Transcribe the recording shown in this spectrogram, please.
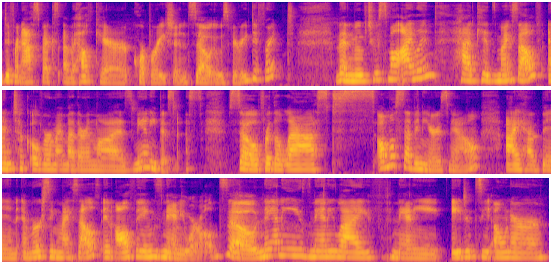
different aspects of a healthcare corporation. So it was very different. Then moved to a small island, had kids myself, and took over my mother in law's nanny business. So for the last almost seven years now, I have been immersing myself in all things nanny world. So, nannies, nanny life, nanny agency owner,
